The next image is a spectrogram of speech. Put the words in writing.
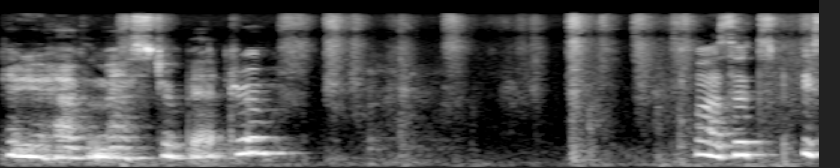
Here you have the master bedroom. Closet space.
